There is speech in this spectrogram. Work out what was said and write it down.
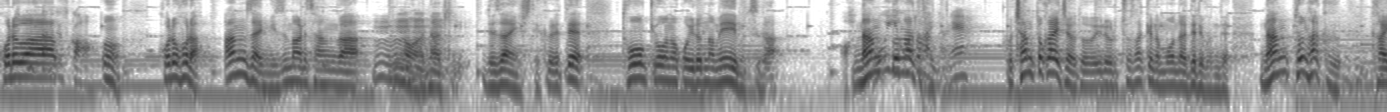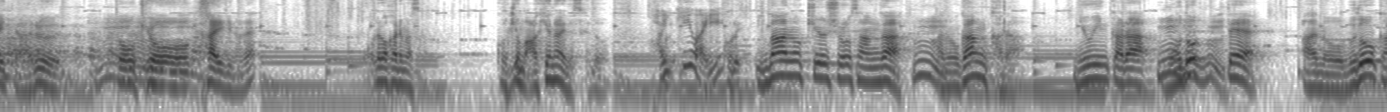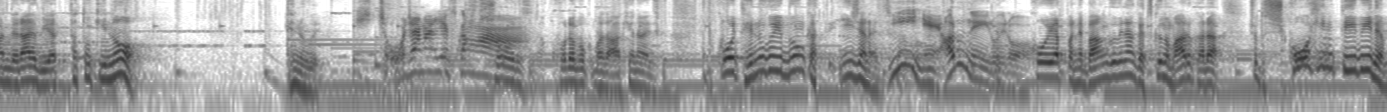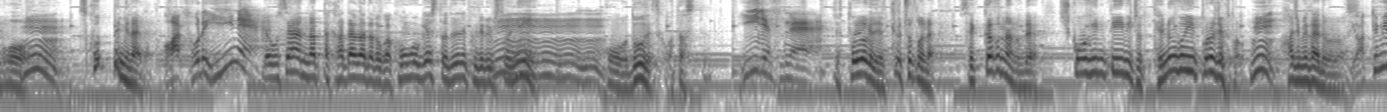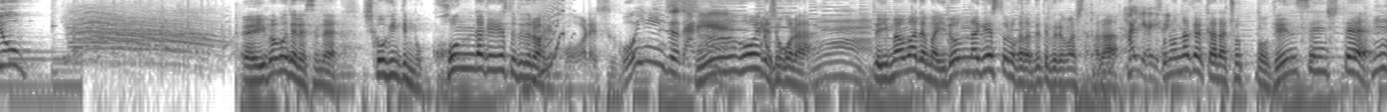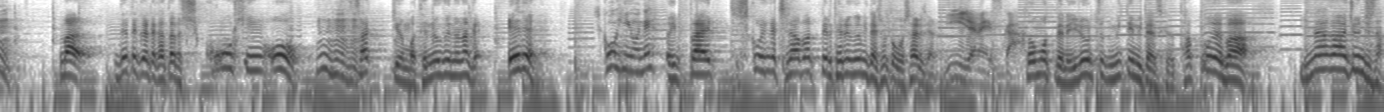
これはうん。これほら安西水丸さんが今は亡きデザインしてくれて東京のこういろんな名物がなんとなくそういうこれちゃんと書いちゃうといろいろ著作権の問題が出てくるんでなんとなく書いてある東京会議のね。これわかりますか？これ今日も開けないですけど。廃棄はい？いこれ今の清志郎さんが、あの癌から入院から戻って、あの武道館でライブやった時の手ぬぐい。貴重じゃないですか。そうですね。これ僕まだ開けないですけど。こういう手ぬぐい文化っていいじゃないですか。いいね。あるねいろいろ。こういうやっぱね番組なんか作るのもあるからちょっと嗜好品 TV でもん。作ってみないかと。あそれいいね。でお世話になった方々とか今後ゲスト出てくれる人に、うんうんうん。こうどうですか渡すって。いいですね。じゃあというわけで今日ちょっとねせっかくなので嗜好品 TV ちょっと手ぬぐいプロジェクトん。始めたいと思います、やってみよう。えー今までですね嗜好品 TV もこんだけゲスト出てるわけ。これすごい人数だすねごいでしょこれ、うん。で今までまあいろんなゲストの方出てくれましたから、はいはいはい。その中からちょっと厳選して、まあ出てくれた方の嗜好品を、さっきのまあ手ぬぐいのなんか絵でね嗜好品をね。いっぱい嗜好品が散らばってる手ぬぐいみたいなちょっとおしゃれじゃないいいじゃないですか。と思ってねいろいろちょっと見てみたいんですけど例えば稲川淳二さん、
